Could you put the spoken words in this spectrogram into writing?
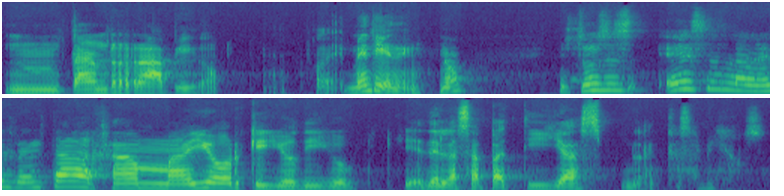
mm, tan rápido. ¿Me entienden? ¿No? Entonces, esa es la desventaja mayor que yo digo de las zapatillas blancas, amigos.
